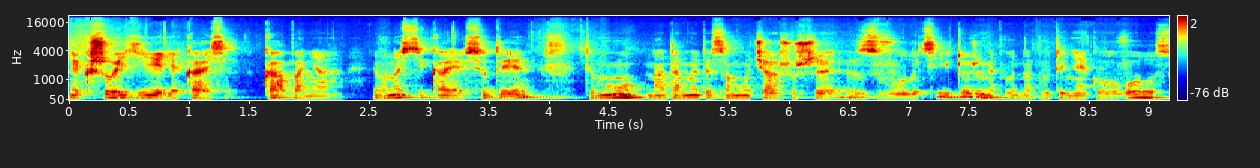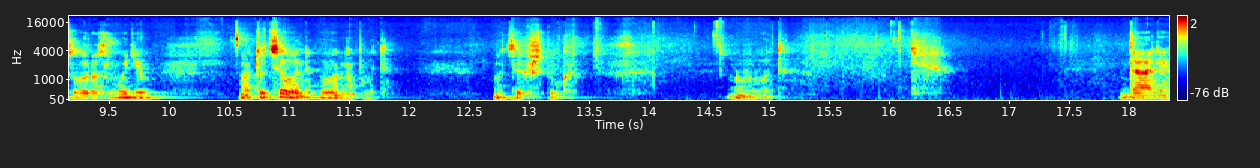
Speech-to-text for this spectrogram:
якщо є якась капання, і воно стікає сюди, тому треба мити саму чашу ще з вулиці. І теж не повинно бути ніякого волосу, розводів. От у цього не повинно бути. Оцих штук. От. Далі.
